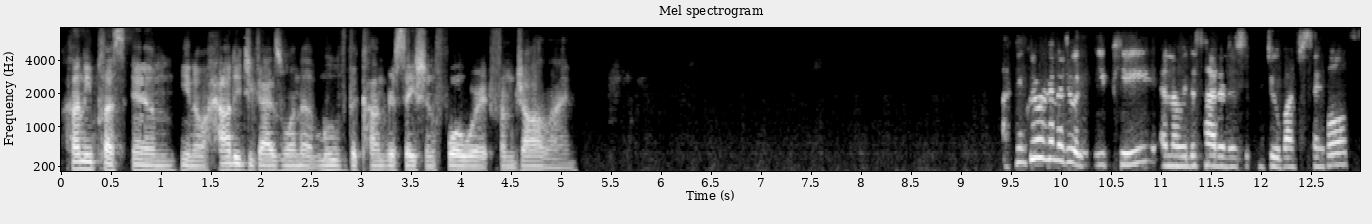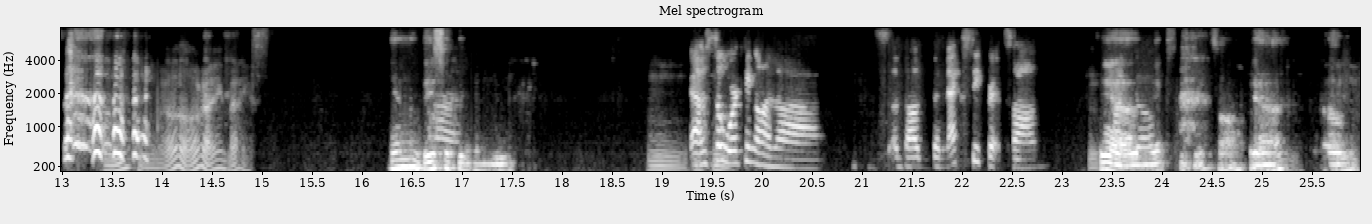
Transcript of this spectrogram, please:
Honey plus M, you know, how did you guys want to move the conversation forward from Jawline? I think we were going to do an EP and then we decided to do a bunch of singles. oh, oh, all right, nice. Yeah, basically. Um, mm, I'm still mm-hmm. working on uh about the next secret song. Yeah, the next secret song. Yeah. Um,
